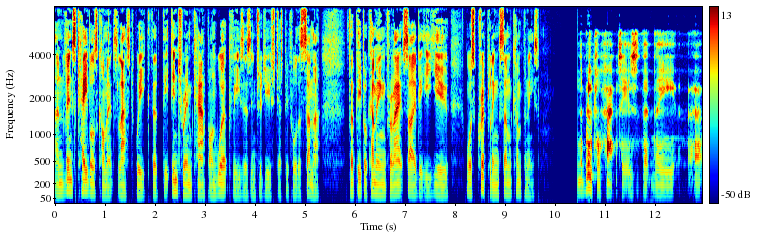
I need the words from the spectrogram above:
and Vince Cable's comments last week that the interim cap on work visas introduced just before the summer for people coming from outside the EU was crippling some companies. The brutal fact is that the uh,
